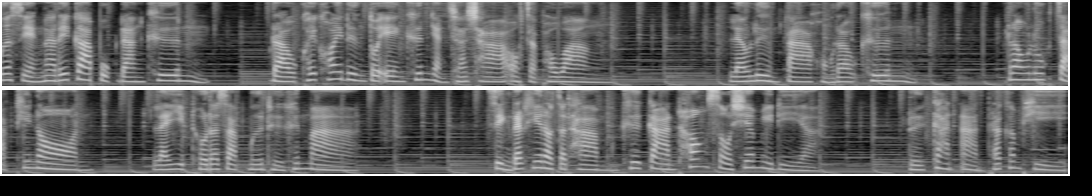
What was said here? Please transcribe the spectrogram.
เมื่อเสียงนาฬิกาปลุกดังขึ้น เราค่อยๆดึงตัวเองขึ้นอย่างช้าๆออกจากผวัง แล้วลืมตาของเราขึ้น เราลุกจากที่นอน และหยิบโทรศัพท์มือถือขึ้นมา สิ่งแรกที่เราจะทำคือการท่องโซเชียลมีเดียหรือการอ่านพระคัมภีร์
